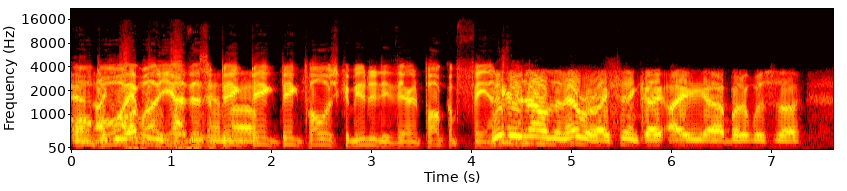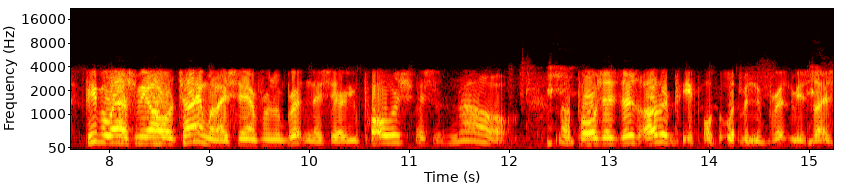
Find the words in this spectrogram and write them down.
and oh boy. in Well, yeah. Britain, There's a and, big, uh, big, big Polish community there, and polka fans. Bigger now than ever, I think. I, I uh, but it was. Uh, people ask me all the time when I say I'm from New Britain. They say, "Are you Polish?" I said, "No, I'm not Polish." Said, There's other people who live in New Britain besides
